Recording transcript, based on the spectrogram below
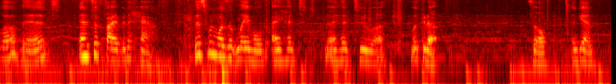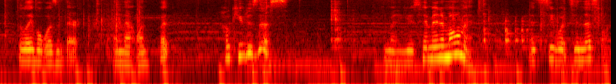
love it. And it's a five and a half. This one wasn't labeled. I had to, I had to uh, look it up. So, again, the label wasn't there on that one. But how cute is this? I'm going to use him in a moment. Let's see what's in this one.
